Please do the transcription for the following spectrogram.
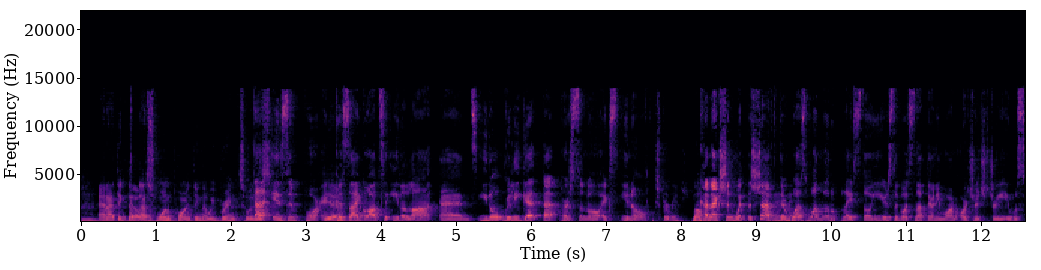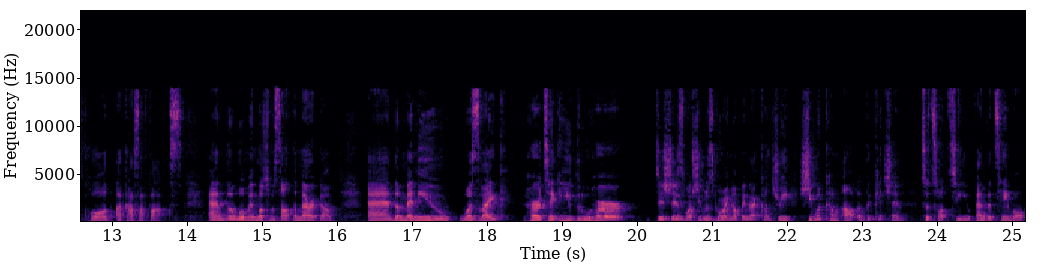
Mm. And I think that that's one important thing that we bring to it. That is- is important Yeah. because I go out to eat a lot, and you don't really get that personal, ex- you know, Experience. no. connection with the chef. There mm-hmm. was one little place though years ago. It's not there anymore on Orchard Street. It was called A Casa Fox, and the woman was from South America, and the menu was like her taking you through her dishes while she was growing up in that country, she would come out of the kitchen to talk to you at the table.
